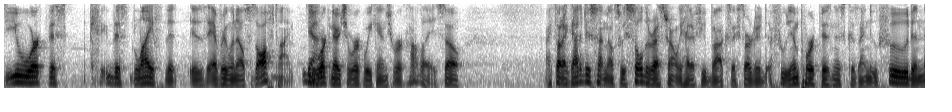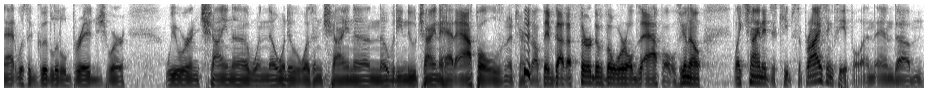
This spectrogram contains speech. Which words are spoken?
you work this this life that is everyone else's off time. Yeah. You work nights, you work weekends, you work holidays. So. I thought I got to do something else. We sold the restaurant. We had a few bucks. I started a food import business because I knew food, and that was a good little bridge where we were in China when no one was in China, and nobody knew China had apples, and it turns out they've got a third of the world's apples. You know, like China just keeps surprising people, and and um,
